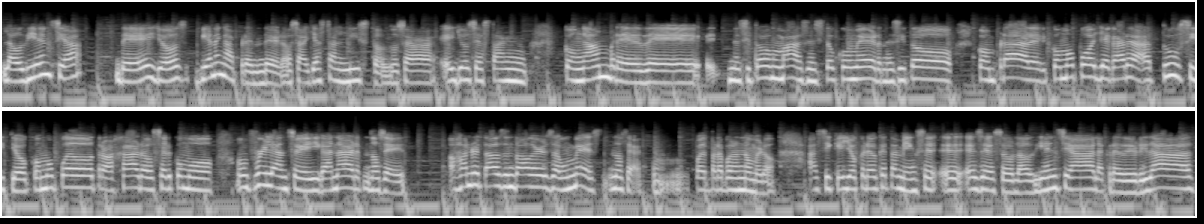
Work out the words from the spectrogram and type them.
la audiencia de ellos vienen a aprender, o sea, ya están listos, o sea, ellos ya están con hambre de necesito más, necesito comer, necesito comprar, ¿cómo puedo llegar a tu sitio? ¿Cómo puedo trabajar o ser como un freelancer y ganar, no sé, $100,000 a un mes, no sé, para poner un número. Así que yo creo que también e, es eso, la audiencia, la credibilidad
